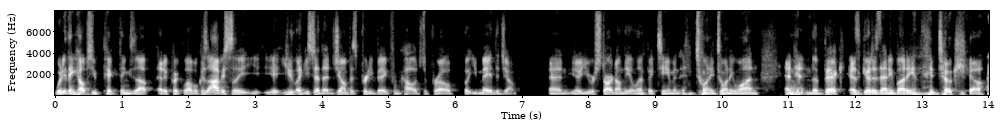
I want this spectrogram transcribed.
What do you think helps you pick things up at a quick level? Because obviously, you, you like you said that jump is pretty big from college to pro, but you made the jump and you know you were starting on the olympic team in, in 2021 and hitting the bic as good as anybody in, in tokyo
